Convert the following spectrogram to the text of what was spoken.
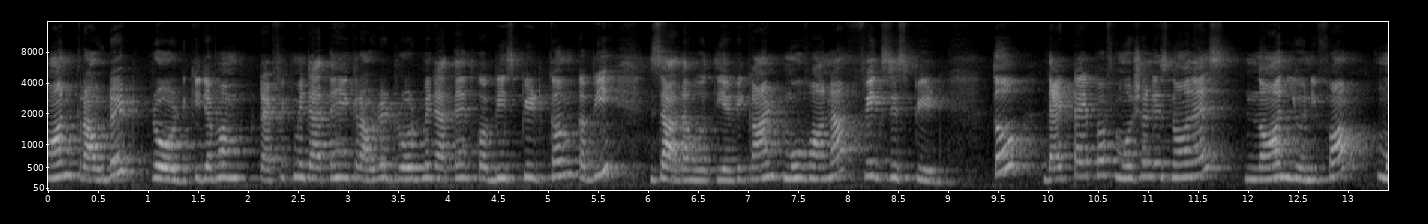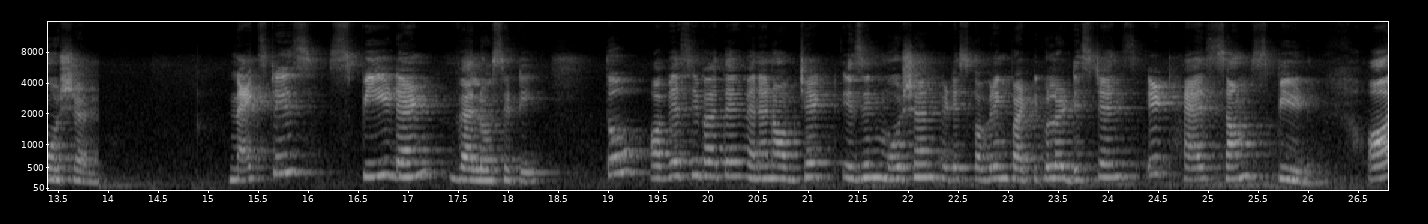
on crowded रोड कि जब हम ट्रैफ़िक में जाते हैं क्राउडेड रोड में जाते हैं तो कभी स्पीड कम, कभी ज़्यादा होती है। We can't move on a fixed speed तो that type of motion is known as non uniform motion next is speed and velocity तो ऑब्वियस सी बात है when an object is in motion it is covering particular distance it has some speed or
